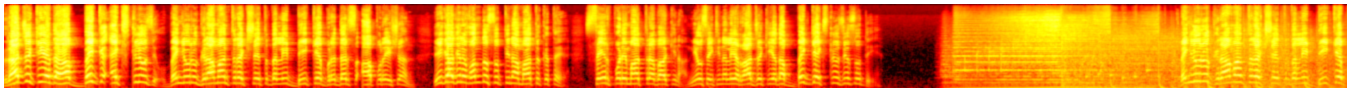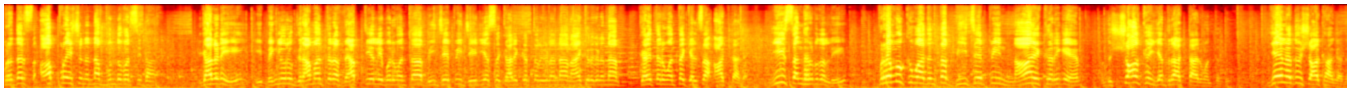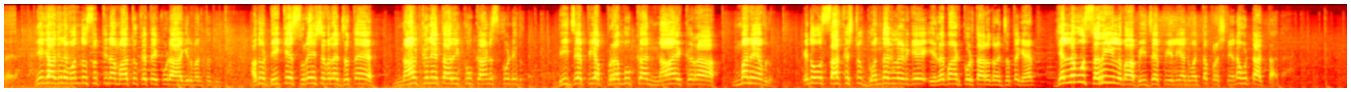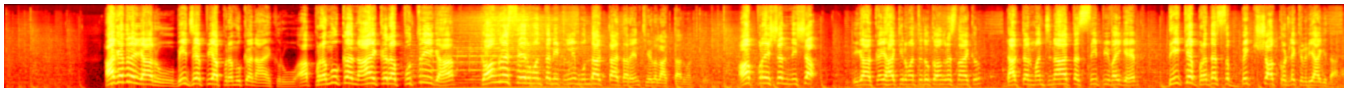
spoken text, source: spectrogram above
ರಾಜಕೀಯದ big exclusive Bengaluru ಗ್ರಾಮಾಂತರ ಕ್ಷೇತ್ರದಲ್ಲಿ ಡಿ ಕೆ ಬ್ರದರ್ಸ್ ಆಪರೇಷನ್. ಈಗಾಗಲೇ ಒಂದು ಸುತ್ತಿನ ಮಾತುಕತೆ. ಸೇರ್ಪಡೆ ಮಾತ್ರ ಬಾಕಿನ. ನ್ಯೂಸ್ ಏಟಿನಲ್ಲಿ ರಾಜಕೀಯದ ಬಿಗ್ ಎಕ್ಸ್ಕ್ಲೂಸಿವ್ ಸುದ್ದಿ. ಬೆಂಗಳೂರು ಗ್ರಾಮಾಂತರ ಕ್ಷೇತ್ರದಲ್ಲಿ ಡಿ ಕೆ ಬ್ರದರ್ಸ್ ಆಪರೇಷನ್ ಅನ್ನ ಮುಂದುವರಿಸಿದ್ದಾರೆ. ಈಗ ಆಲ್ರೆಡಿ ಈ ಬೆಂಗಳೂರು ಗ್ರಾಮಾಂತರ ವ್ಯಾಪ್ತಿಯಲ್ಲಿ ಬರುವಂತ ಬಿಜೆಪಿ ಜೆಡಿಎಸ್ ಕಾರ್ಯಕರ್ತರುಗಳನ್ನ, ನಾಯಕರುಗಳನ್ನ ಕರೆತರುವಂತ ಕೆಲಸ ಆಗ್ತಾ ಇದೆ. ಈ ಸಂದರ್ಭದಲ್ಲಿ ಪ್ರಮುಖವಾದಂತ ಬಿಜೆಪಿ ನಾಯಕರಿಗೆ ಒಂದು ಶಾಕ್ ಎದುರಾಗ್ತಾ ಇರುವಂಥದ್ದು ಏನದು ಶಾಕ್ ಹಾಗಾದರೆ? ಈಗಾಗಲೇ ಒಂದು ಸುತ್ತಿನ ಮಾತುಕತೆ ಕೂಡ ಆಗಿರುವಂತದ್ದು. ಅದು ಡಿ ಕೆ ಸುರೇಶ್ ಅವರ ಜೊತೆ ನಾಲ್ಕನೇ ತಾರೀಕು ಕಾಣಿಸ್ಕೊಂಡಿದ್ರು. ಪಿಯ ಪ್ರಮುಖ ನಾಯಕರ ಮನೆಯವರು. ಇದು ಸಾಕಷ್ಟು ಗೊಂದಲಗಳಿಗೆ ಎಳೆ ಮಾಡಿಕೊಡ್ತಾ ಇರೋದ್ರ ಜೊತೆಗೆ ಎಲ್ಲವೂ ಸರಿ ಇಲ್ವಾ ಬಿಜೆಪಿಯಲ್ಲಿ ಅನ್ನುವಂಥ ಪ್ರಶ್ನೆಯನ್ನ ಹುಟ್ಟಾಗ್ತಾ ಇದೆ. ಹಾಗಾದ್ರೆ ಯಾರು ಬಿಜೆಪಿಯ ಪ್ರಮುಖ ನಾಯಕರು? ಆ ಪ್ರಮುಖ ನಾಯಕರ ಪುತ್ರಿ ಈಗ ಕಾಂಗ್ರೆಸ್ ಸೇರುವಂತ ನಿಟ್ಟಿನಲ್ಲಿ ಮುಂದಾಗ್ತಾ ಇದ್ದಾರೆ ಅಂತ ಹೇಳಲಾಗ್ತಾ ಇರುವಂಥದ್ದು. ಆಪರೇಷನ್ ನಿಶಾ ಈಗ ಕೈ ಹಾಕಿರುವಂಥದ್ದು ಕಾಂಗ್ರೆಸ್ ನಾಯಕರು. Doctor Manjunath C P ವೈಗೆ D K brothers big shock ಕೊಡ್ಲಿಕ್ಕೆ ರೆಡಿ ಆಗಿದ್ದಾರೆ.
